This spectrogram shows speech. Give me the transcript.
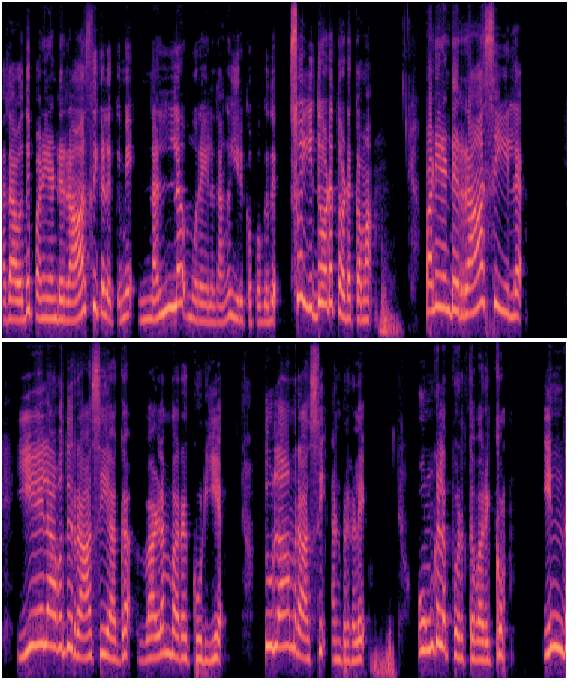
அதாவது 12 ராசிகளுக்குமே நல்ல முறையில தாங்க இருக்க போகுது. சோ இதோட தொடக்கமா 12 ராசியில ஏழாவது ராசியாக வலம் வரக்கூடிய துலாம் ராசி அன்பர்களே, பொறுத்த வரைக்கும் இந்த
